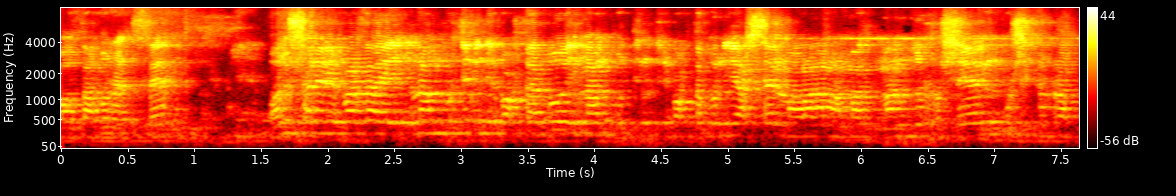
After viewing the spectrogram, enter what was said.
বক্তব্য রেখেছেন। অনুষ্ঠানের এ পর্যায়ে ইমাম প্রতিনিধির বক্তব্য ইমাম প্রতিনিধির বক্তব্য নিয়ে আসছেন মাওলানা মোহাম্মদ মানজুর হোসেন প্রশিক্ষণপ্রাপ্ত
